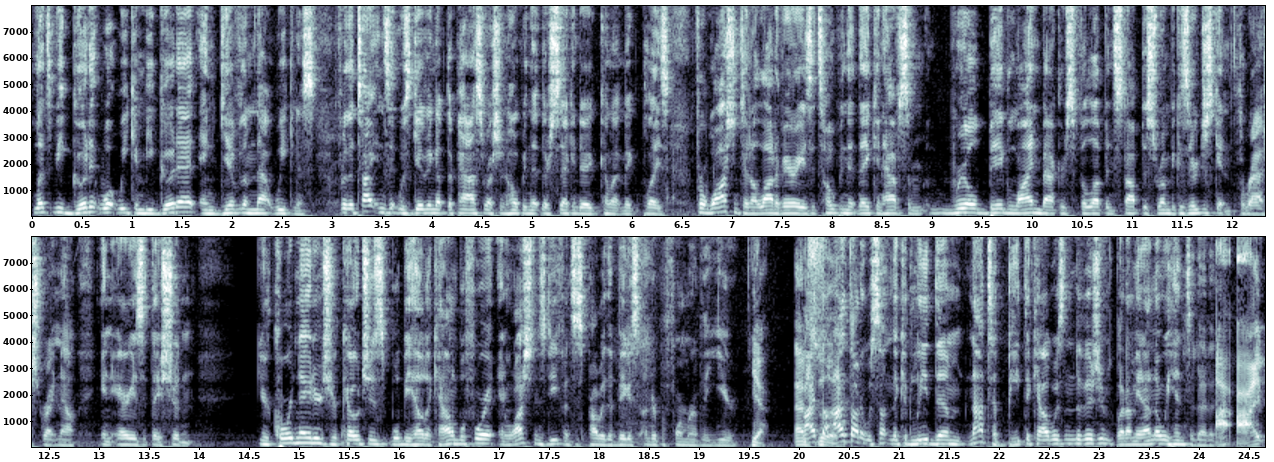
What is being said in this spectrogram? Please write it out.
Let's be good at what we can be good at and give them that weakness. For the Titans it was giving up the pass rush and hoping that their secondary come out and make plays. For Washington a lot of areas it's hoping that they can have some real big linebackers fill up and stop this run because they're just getting thrashed right now in areas that they shouldn't your coordinators, your coaches will be held accountable for it. And Washington's defense is probably the biggest underperformer of the year. Yeah. Absolutely. I, th- I thought it was something that could lead them not to beat the Cowboys in the division, but I mean I know we hinted at it. I, I,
